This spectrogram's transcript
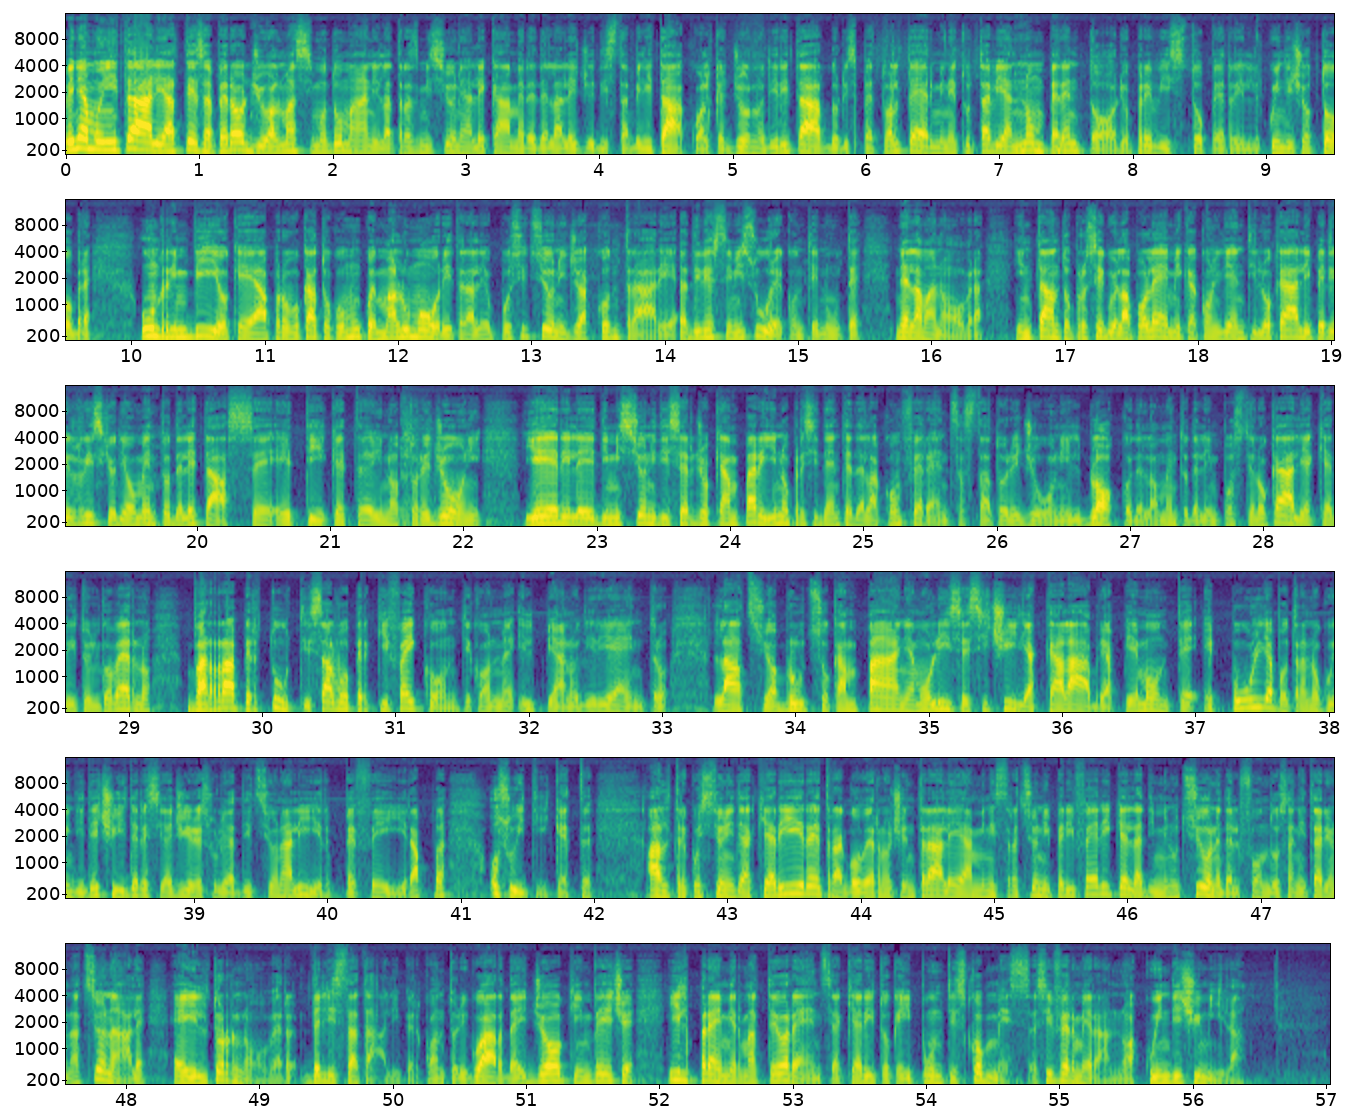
Veniamo in Italia, attesa per oggi o al massimo domani la trasmissione alle Camere della legge di stabilità, qualche giorno di ritardo rispetto al termine, tuttavia non perentorio, previsto per il 15 ottobre. Un rinvio che ha provocato comunque malumori tra le opposizioni già contrarie a diverse misure contenute nella manovra. Intanto prosegue la polemica con gli enti locali per il rischio di aumento delle tasse e ticket in otto regioni. Ieri le dimissioni di Sergio Camparino, presidente della conferenza Stato-Regioni. Il blocco dell'aumento delle imposte locali, ha chiarito il governo, varrà per per tutti, salvo per chi fa i conti con il piano di rientro. Lazio, Abruzzo, Campania, Molise, Sicilia, Calabria, Piemonte e Puglia potranno quindi decidere se agire sulle addizionali IRPEF e IRAP o sui ticket. Altre questioni da chiarire tra governo centrale e amministrazioni periferiche, la diminuzione del Fondo Sanitario Nazionale e il turnover degli statali. Per quanto riguarda i giochi, invece, il Premier Matteo Renzi ha chiarito che i punti scommessa si fermeranno a 15.000.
